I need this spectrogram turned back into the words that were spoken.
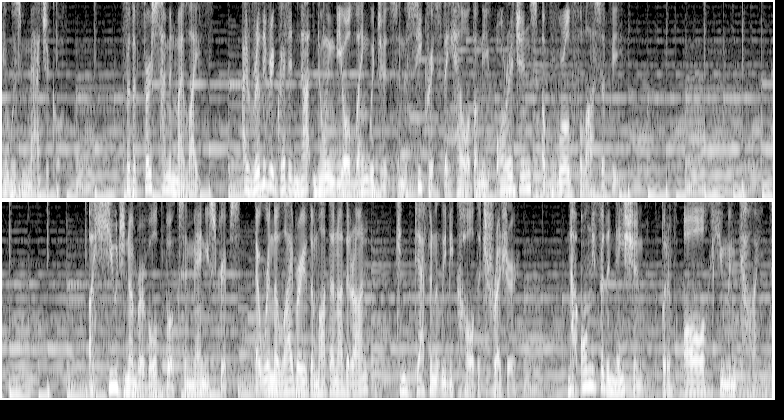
It was magical. For the first time in my life, I really regretted not knowing the old languages and the secrets they held on the origins of world philosophy. A huge number of old books and manuscripts that were in the library of the Matenadaran can definitely be called a treasure, not only for the nation, but of all humankind.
